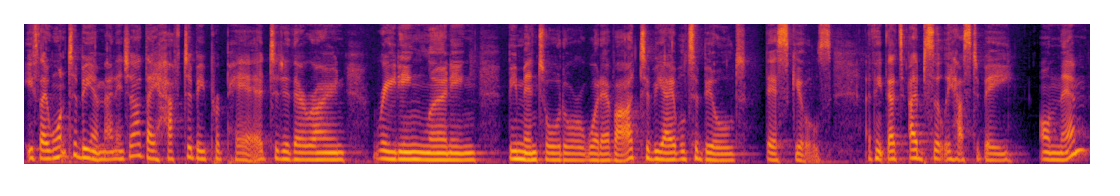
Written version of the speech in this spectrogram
If they want to be a manager, they have to be prepared to do their own reading, learning, be mentored or whatever to be able to build their skills. I think that absolutely has to be on them.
